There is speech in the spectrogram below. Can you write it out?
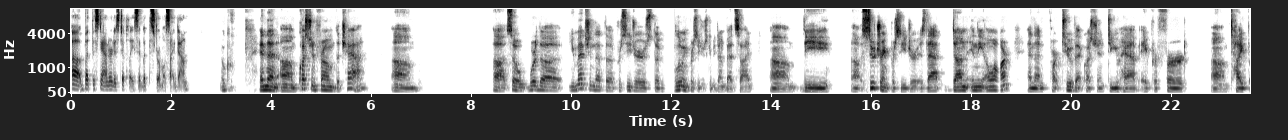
Uh, but the standard is to place it with the stromal side down. Okay. And then um, question from the chat. Um, uh, so were the you mentioned that the procedures, the gluing procedures, can be done bedside. Um, the uh, suturing procedure is that done in the OR? And then part two of that question: Do you have a preferred um, type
